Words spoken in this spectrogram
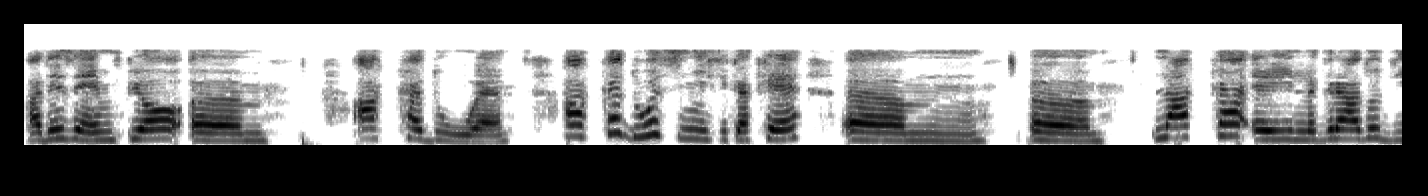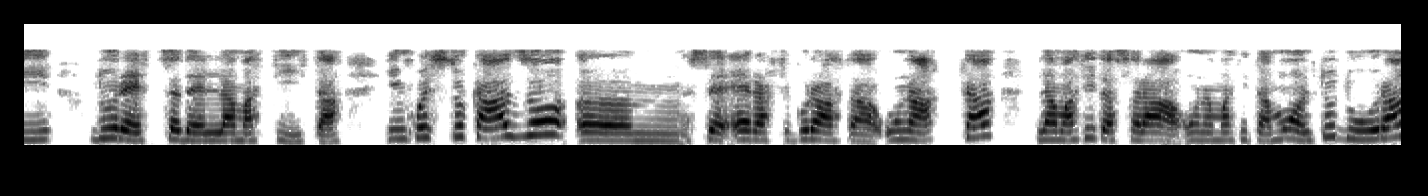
ad esempio, ehm, H2. H2 significa che ehm, ehm, l'H è il grado di durezza della matita. In questo caso, ehm, se è raffigurata un H, la matita sarà una matita molto dura,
